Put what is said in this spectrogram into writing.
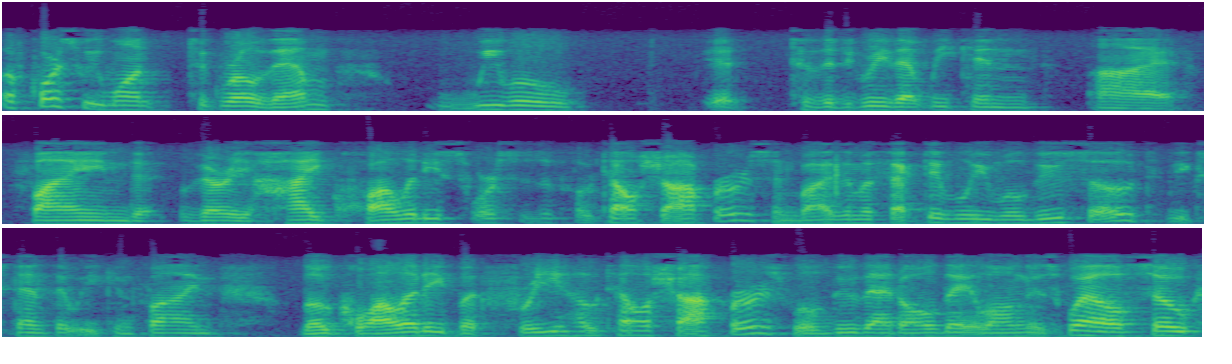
of course, we want to grow them. We will, to the degree that we can find very high-quality sources of hotel shoppers and buy them effectively, we'll do so. To the extent that we can find low quality but free hotel shoppers, we'll do that all day long as well. So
